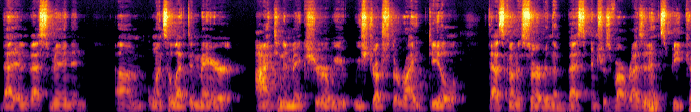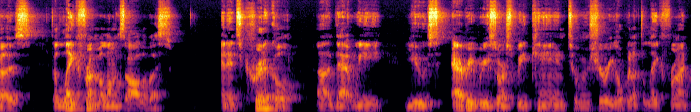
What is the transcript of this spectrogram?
that investment. And um, once elected mayor, I tend to make sure we, we structure the right deal that's going to serve in the best interest of our residents because the lakefront belongs to all of us. And it's critical uh, that we use every resource we can to ensure we open up the lakefront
